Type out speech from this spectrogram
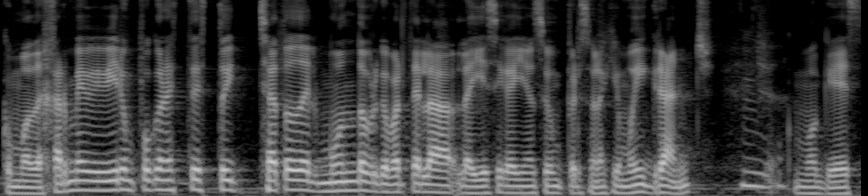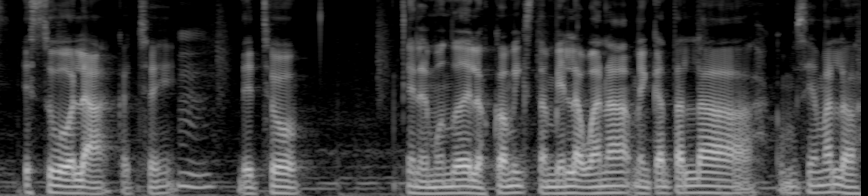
Como dejarme vivir un poco en este estoy chato del mundo, porque aparte la, la Jessica Jones es un personaje muy grunge. Como que es, es su volá, ¿cachai? Mm. De hecho, en el mundo de los cómics también la guana, me encantan las, ¿cómo se llaman? Las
